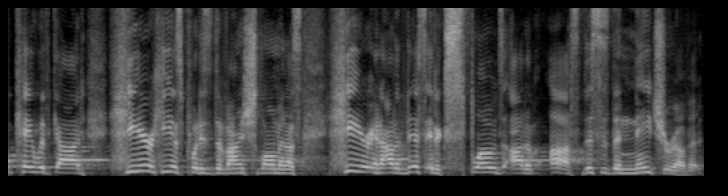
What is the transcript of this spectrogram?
okay with God. Here, He has put His divine shalom in us. Here, and out of this, it explodes out of us. This is the nature of it.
